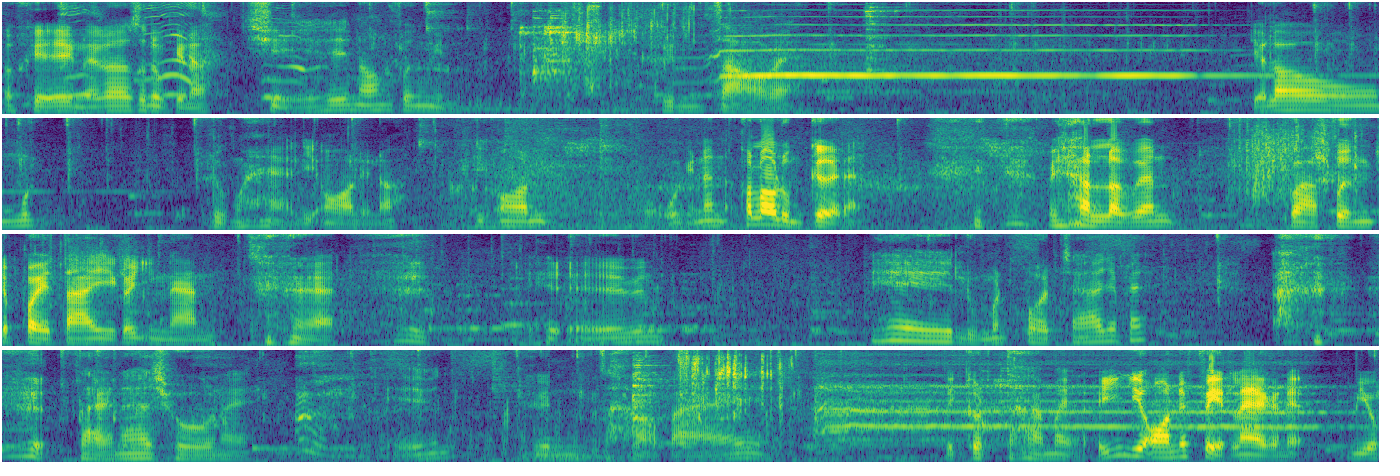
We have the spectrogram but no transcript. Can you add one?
โอเคเองแล้วก็สนุกดีนะเฉยน้องเฟิงหมินขึ้นเสาไป เดี๋ยวเรามุดหลุมมาหาลีออนเลยเนาะลีออนโอ้โหอยู่นั่นเขารอหลุมเกิดอะ ไม่ทันหรอกเพื่อนกว่าเฟิงจะปล่อยตายก็อีกนานเฮ้ย เอนเฮ้หลุมมันปลอดช้าใช่ไหมสายหน้าโชว์หน่อยเอ๊ะขึ้นสาไปไปกดตามไหมเอ้ยลีออนในเฟสแรกกันเนี่ยมีโอ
